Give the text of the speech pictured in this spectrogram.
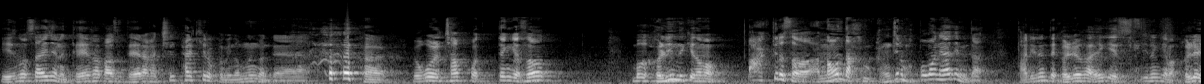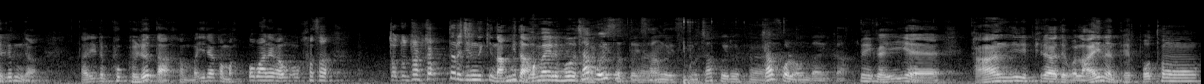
이 정도 사이즈는 대가 봐서 대략 한 7, 8kg급이 넘는 건데 어, 요걸 잡고 당겨서 뭐 걸린 느낌 나면 빡 들어서 안 나온다 하면 강제로 막 뽑아내야 됩니다. 다리 이런 데 걸려가 여기 이런 게 막 걸려 있거든요. 다리는 푹 걸렸다. 막 이래가 막 뽑아내가 가서 쪼쪼쪼쪼 떨어지는 느낌 납니다. 엄마 뭐 잡고 있어 또 이상한 거 있어. 뭐 잡고 이렇게 잡고 올라온다니까. 그러니까 이게 강한 일이 필요해야 되고 라인은 대- 보통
